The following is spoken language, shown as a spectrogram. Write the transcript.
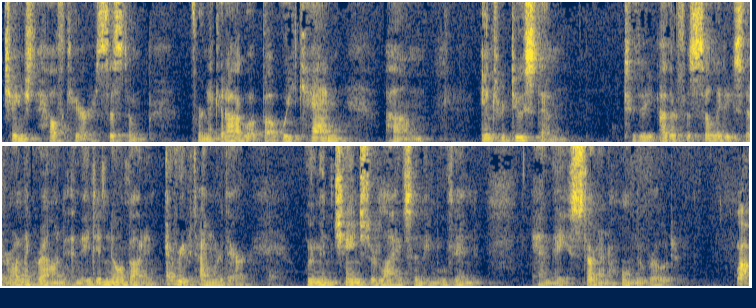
change the healthcare system for Nicaragua, but we can um, introduce them to the other facilities that are on the ground and they didn't know about, and every time we're there, women change their lives and they move in and they start on a whole new road. Wow,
